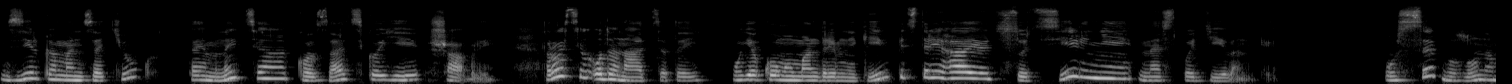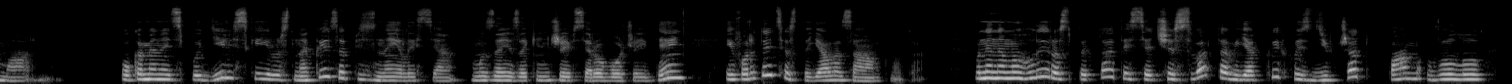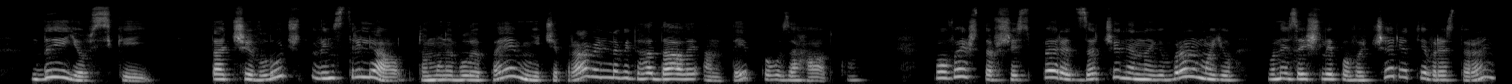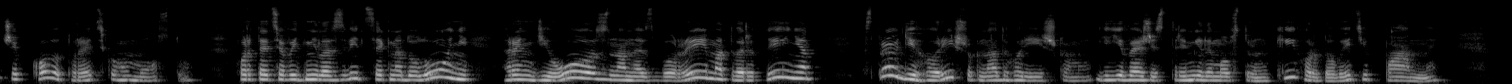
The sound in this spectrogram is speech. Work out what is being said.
Зірка Мензатюк Таємниця козацької шаблі. Розділ 11, у якому мандрівників підстерігають суцільні несподіванки. Усе було намарно. У Кам'янець-Подільський руснаки запізнилися. Музей закінчився робочий день, і фортеця стояла замкнута. Вони не могли розпитатися, чи сватав якихось дівчат пан Володийовський, та чи влучно він стріляв, тому не були певні, чи правильно відгадали Антипкову загадку. Повештавшись перед зачиненою брамою, вони зайшли повечеряти в ресторанчик коло турецького мосту. Фортеця видніла звідси, як на долоні, грандіозна, незборима твердиня, справді горішок над горішками. Її вежі стриміли, мов струнки, гордовиті панни.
